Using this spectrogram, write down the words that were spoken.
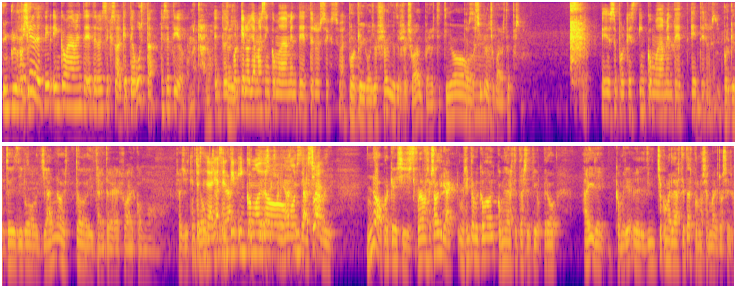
Incluso ¿Qué si- quiere decir incómodamente heterosexual? ¿Que te gusta ese tío? Hombre, claro. Entonces, Pero- ¿por qué lo llamas incómodamente heterosexual? Porque digo, yo soy heterosexual, pero este tío Pues, sí que le chupan las tetas. ¿Y eso porque es incómodamente heteros? Porque entonces digo, ya no estoy tan heterosexual como. O sea, yo Entonces llevo te una sentir incómodo homosexual. No, porque si fuera homosexual diría, me siento muy cómodo comiendo las tetas de tío, pero ahí le, comería, le he dicho comerle las tetas por no ser más grosero.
